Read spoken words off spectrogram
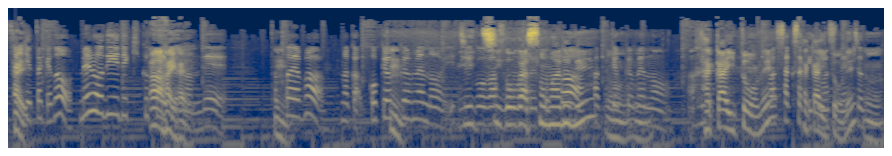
さっき言ったけど、メロディーで聴くタイプなんで、はい例えば、なんか5曲目のいちごが染まるね。8曲目の、高い塔ね。まあサクサクいき高いますね。ちょっと塔ねうん。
